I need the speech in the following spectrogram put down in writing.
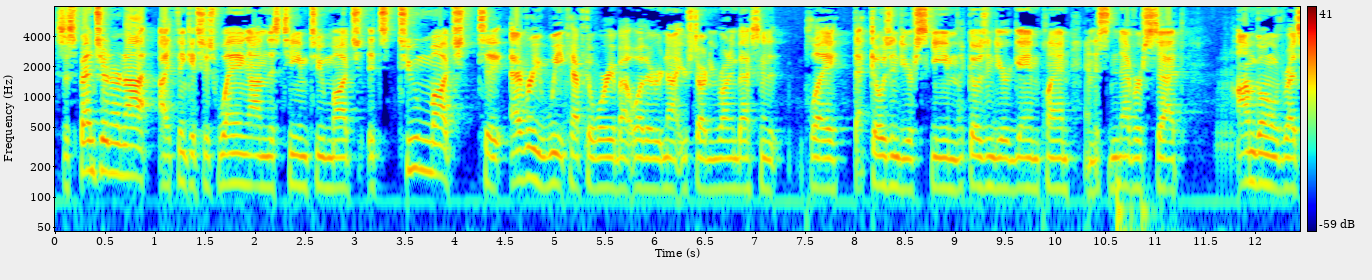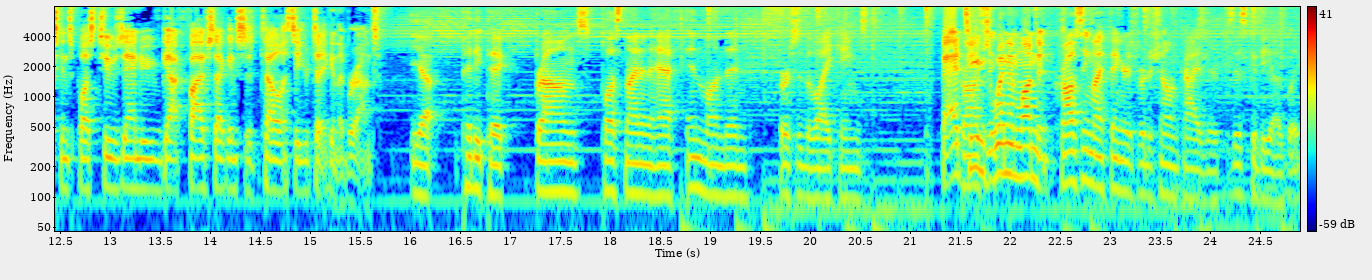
Suspension or not, I think it's just weighing on this team too much. It's too much to every week have to worry about whether or not your starting running back's going to play. That goes into your scheme, that goes into your game plan, and it's never set. I'm going with Redskins plus two. Xander, you've got five seconds to tell us that you're taking the Browns. Yeah, pity pick. Browns plus nine and a half in London versus the Vikings. Bad Crossing- teams win in London. Crossing my fingers for DeShone Kizer because this could be ugly.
